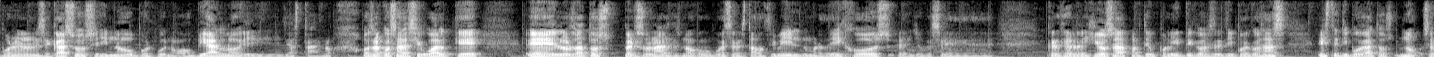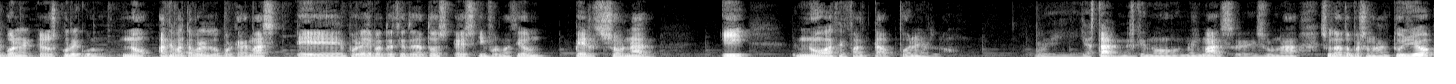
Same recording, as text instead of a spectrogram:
ponerlo en ese caso, si no, pues bueno, obviarlo y ya está. ¿no? Otra cosa es igual que los datos personales, ¿no? como puede ser estado civil, número de hijos, yo que sé, creencias religiosas, partidos políticos, este tipo de cosas. Este tipo de datos no se ponen en los currículums. No hace falta ponerlo porque además, eh, por ley de protección de datos, es información personal y no hace falta ponerlo. Y ya está, es que no, no hay más. Es, una, es un dato personal tuyo,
